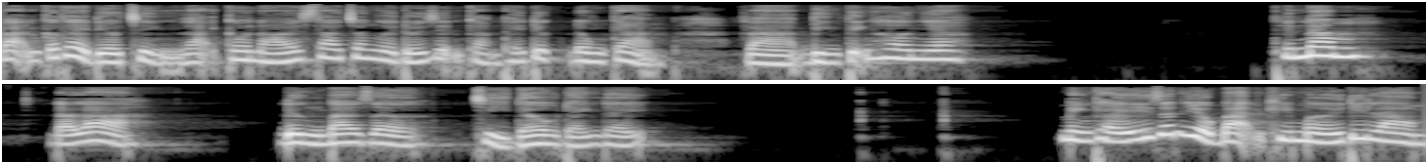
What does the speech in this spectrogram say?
Bạn có thể điều chỉnh lại câu nói sao cho người đối diện cảm thấy được đồng cảm và bình tĩnh hơn nha. Thứ năm, đó là đừng bao giờ chỉ đâu đánh đấy. Mình thấy rất nhiều bạn khi mới đi làm,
